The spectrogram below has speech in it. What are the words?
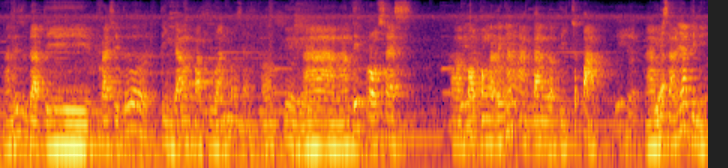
Nanti sudah di press itu tinggal 40-an persen. Oke. Nah, nanti proses uh, pengeringan akan lebih cepat. Nah, Iya. misalnya gini.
